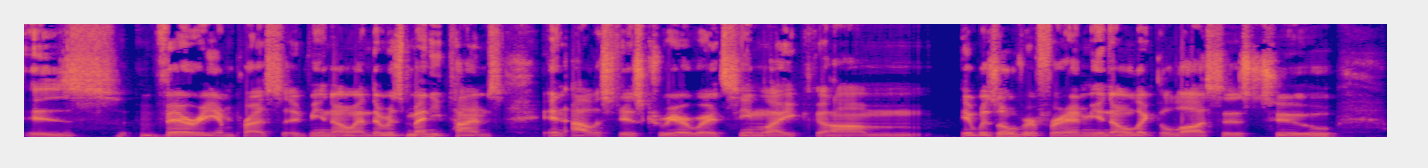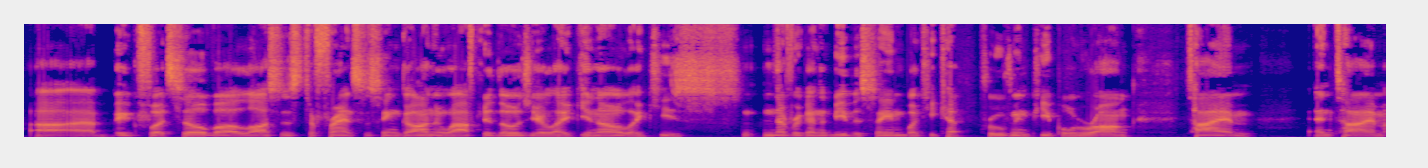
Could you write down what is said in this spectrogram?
is very impressive, you know. And there was many times in Alistair's career where it seemed like um, it was over for him, you know, like the losses to uh, Bigfoot Silva, losses to Francis Ngannou. After those, you're like, you know, like he's never going to be the same. But he kept proving people wrong, time and time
